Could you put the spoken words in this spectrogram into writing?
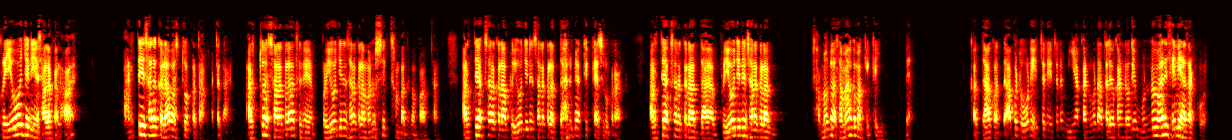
ප්‍රයෝජනීය සලකලා අර්ථය සලකලා වස්තුවක් අත ගන්න. අර්ථය සලකලා ප්‍රයෝජන සලකලා මිනිස්සෙක් සම්බන්ධකම් පාත්තන. අර්ථයක් සලකලා ප්‍රයෝජන සලකලා ධර්මයක් එක්ක ඇසුරු කරන්න. අර්ථයක් සලකලා ප්‍රයෝජනෙ සලකලා සමග සමාගමක් එක්ක ඉන්න බෑ. කද්දාකත් අපට ඕනේ එතන එතන මීයා කන්නකොට අතලෙව කන්න වගේ මොනවා හරි සෙනෙහසක් ඕන.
